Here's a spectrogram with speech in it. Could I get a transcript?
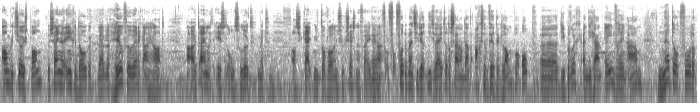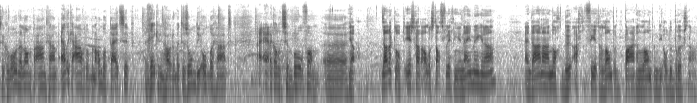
Ambitieus plan. We zijn er ingedoken. We hebben er heel veel werk aan gehad. Maar uiteindelijk is het ons gelukt met, als je kijkt nu, toch wel een succes naar vijf jaar. voor, voor, de mensen die dat niet weten, er staan inderdaad 48 lampen op uh, die brug. En die gaan één voor één aan. Net tot voordat de gewone lampen aangaan. Elke avond op een ander tijdstip. Rekening houden met de zon die ondergaat. Eigenlijk al het symbool van. Uh, ja. Nou, dat klopt. Eerst gaat alle stadsverlichting in Nijmegen aan. En daarna nog de 48 lampen, paren lampen die op de brug staan.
